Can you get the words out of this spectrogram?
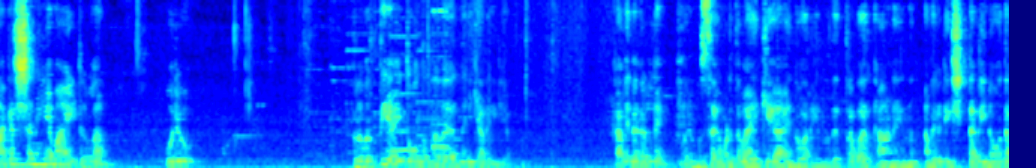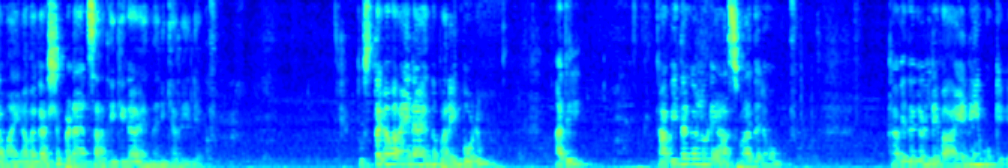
ആകർഷണീയമായിട്ടുള്ള ഒരു പ്രവൃത്തിയായി തോന്നുന്നത് എന്ന് എനിക്കറിയില്ല. കവിതകളുടെ ഒരു പുസ്തകം എടുത്ത് വായിക്കുക എന്ന് പറയുന്നത് എത്ര പേർക്കാണ് എന്ന് അവരുടെ ഇഷ്ട വിനോദമായി അവകാശപ്പെടാൻ സാധിക്കുക എന്ന് എനിക്കറിയില്ല. പുസ്തക വായന എന്ന് പറയുമ്പോഴും അതിൽ കവിതകളുടെ ആസ്വാദനവും കവിതകളുടെ വായനയുമൊക്കെ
